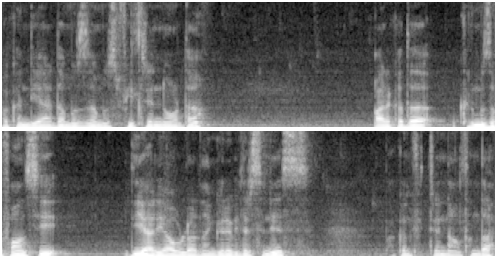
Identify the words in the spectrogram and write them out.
Bakın diğer damızlığımız filtrenin orada. Arkada kırmızı fansi diğer yavrulardan görebilirsiniz. Bakın filtrenin altında.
